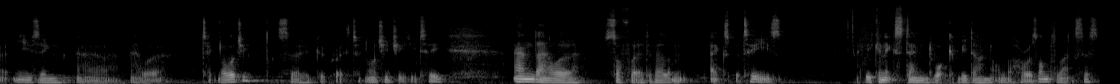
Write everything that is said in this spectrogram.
uh, using uh, our technology, so good growth technology, GGT, and our software development expertise, we can extend what can be done on the horizontal axis,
